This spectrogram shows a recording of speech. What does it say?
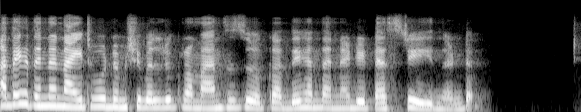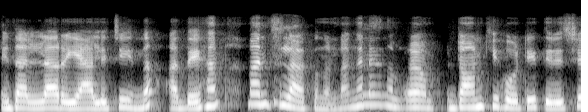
അദ്ദേഹത്തിന്റെ നൈറ്റ് വുഡും ഷിവലും റൊമാൻസസും ഒക്കെ അദ്ദേഹം തന്നെ ഡിറ്റസ്റ്റ് ചെയ്യുന്നുണ്ട്. ഇതല്ല റിയാലിറ്റി എന്ന് അദ്ദേഹം മനസ്സിലാക്കുന്നുണ്ട്. അങ്ങനെ ഡോൺ കിഹോട്ടി തിരിച്ച്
